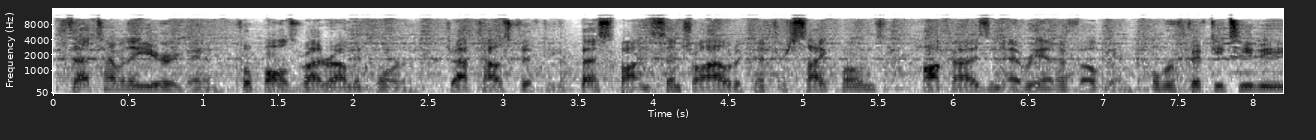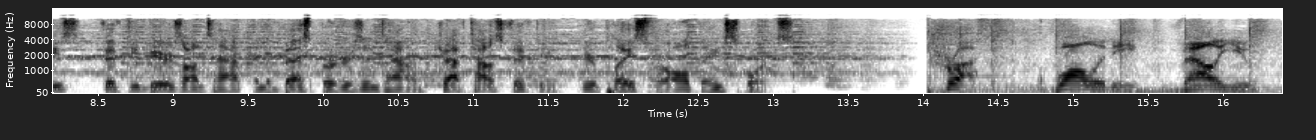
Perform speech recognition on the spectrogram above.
It's that time of the year again. Football is right around the corner. Draft House 50, best spot in Central Iowa to catch your Cyclones, Hawkeyes, and every NFL game. Over 50 TVs, 50 beers on tap, and the best burgers in town. Draft House 50, your place for all things sports. Trust, quality, value.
